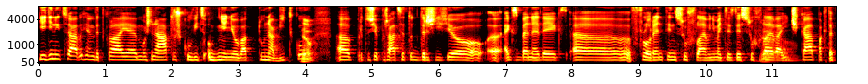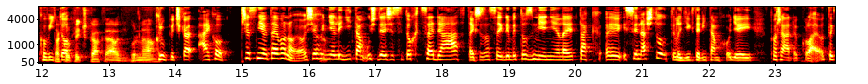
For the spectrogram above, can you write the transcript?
Jediný, co já bych jim vytkla, je možná trošku víc obměňovat tu nabídku, jo. Uh, protože pořád se to drží, že jo, uh, ex Benedict, uh, Florentin suflé, oni mají ty, ty suflé jo, jo. vajíčka, pak takový Ta to... krupička, která je výborná. Krupička, a jako Přesně to je ono, jo? že hodně lidí tam už jde, že si to chce dát, takže zase kdyby to změnili, tak e, si naštou ty lidi, kteří tam chodí pořád dokola, jo? tak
